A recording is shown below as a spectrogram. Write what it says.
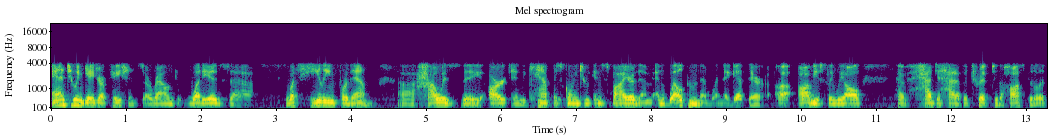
and to engage our patients around what is uh, what's healing for them. Uh, how is the art and the campus going to inspire them and welcome them when they get there? Uh, obviously, we all have had to have a trip to the hospital at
